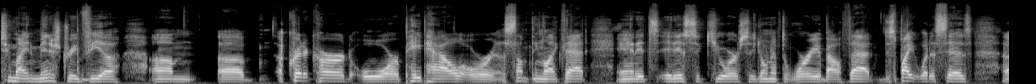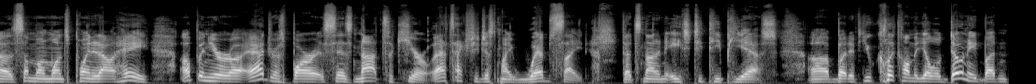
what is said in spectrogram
to my ministry via um, uh, a credit card or PayPal or something like that, and it's it is secure, so you don't have to worry about that. Despite what it says, uh, someone once pointed out, "Hey, up in your uh, address bar it says not secure." That's actually just my website. That's not an HTTPS. Uh, but if you click on the yellow donate button,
